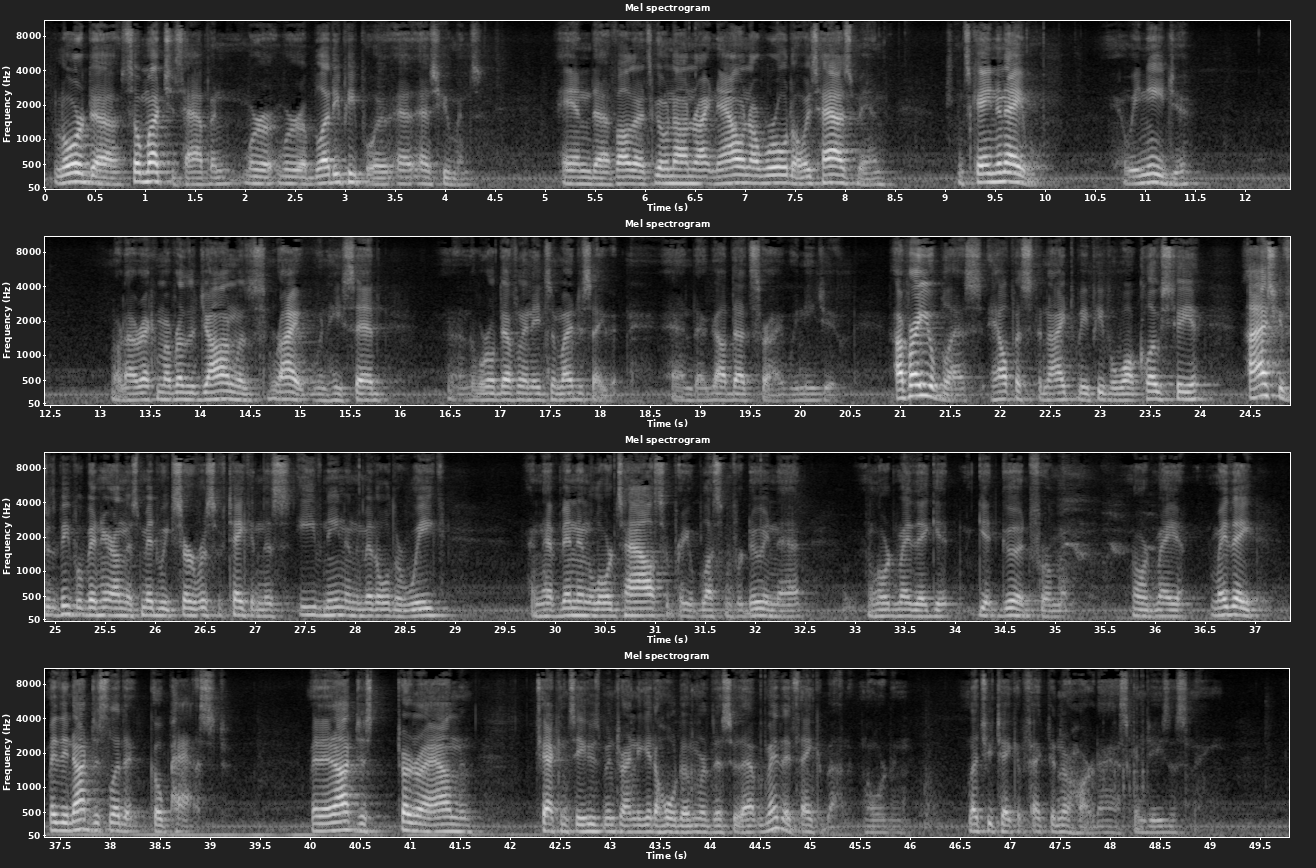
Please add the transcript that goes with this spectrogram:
Lord, uh, so much has happened. We're, we're a bloody people as, as humans. And uh, Father, it's going on right now in our world, always has been, since Cain and Abel. We need you. Lord, I reckon my brother John was right when he said uh, the world definitely needs somebody to save it. And uh, God, that's right. We need you. I pray you'll bless. Help us tonight to be people walk close to you. I ask you for the people who've been here on this midweek service, have taken this evening in the middle of their week and have been in the Lord's house. I pray you'll bless them for doing that. And Lord, may they get, get good from it. Lord, may it may they may they not just let it go past. May they not just turn around and check and see who's been trying to get a hold of them or this or that, but may they think about it, Lord, and let you take effect in their heart. I ask in Jesus' name.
